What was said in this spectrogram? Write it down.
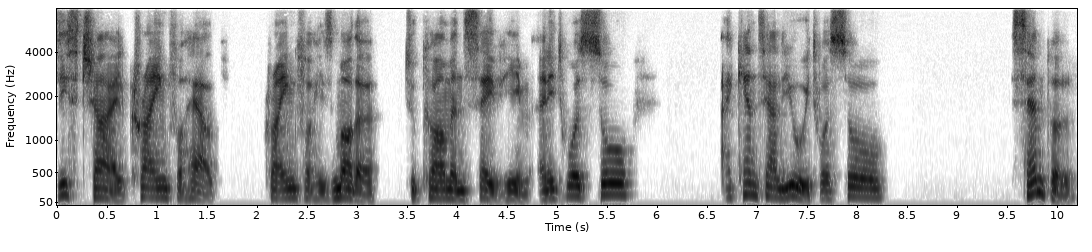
this child crying for help crying for his mother to come and save him. And it was so, I can tell you, it was so simple,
